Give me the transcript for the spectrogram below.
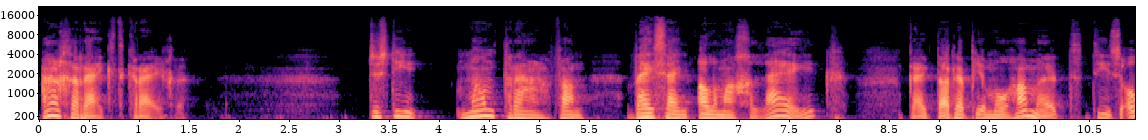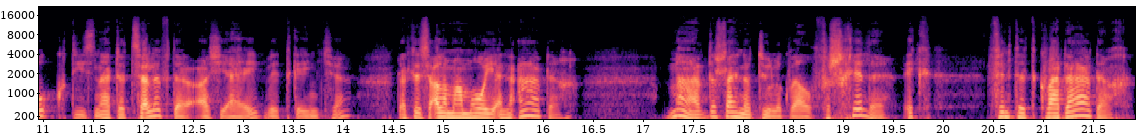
aangereikt krijgen. Dus die mantra van wij zijn allemaal gelijk. Kijk, daar heb je Mohammed, die is ook, die is net hetzelfde als jij, wit kindje. Dat is allemaal mooi en aardig. Maar er zijn natuurlijk wel verschillen. Ik vind het kwaadaardig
